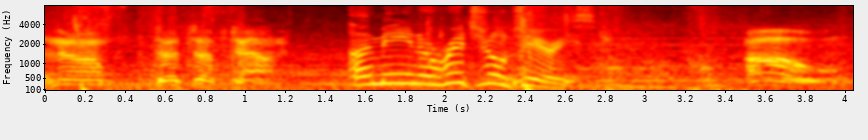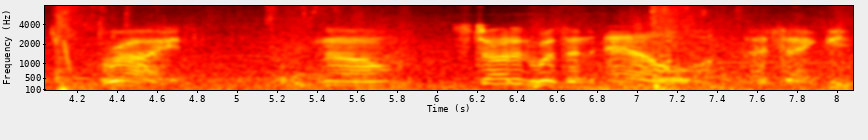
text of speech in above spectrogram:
No, that's uptown. I mean, original Jerry's. Oh, right. No, started with an L, I think.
